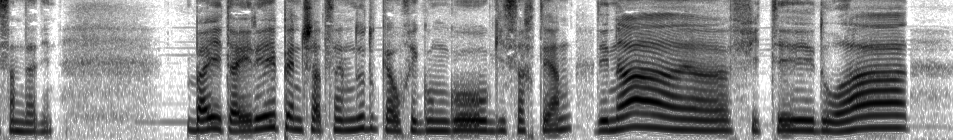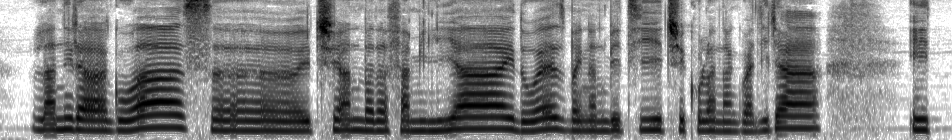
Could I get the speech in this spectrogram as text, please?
izan dadin. Bai, eta ere pentsatzen dut gaur egungo gizartean. Dena fite doa, lanera goaz, etxean bada familia, edo ez, baina beti etxeko lanak badira. Eta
